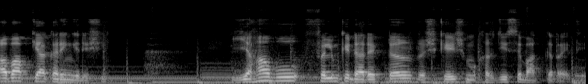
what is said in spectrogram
अब आप क्या करेंगे, ऋषि? यहाँ वो फ़िल्म के डायरेक्टर ऋषिकेश मुखर्जी से बात कर रहे थे।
